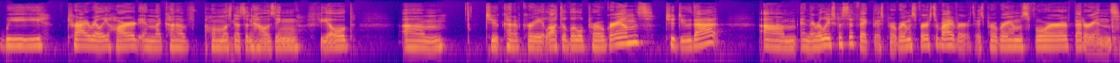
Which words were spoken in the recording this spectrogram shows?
we try really hard in the kind of homelessness and housing field um, to kind of create lots of little programs to do that. Um, and they're really specific. There's programs for survivors. There's programs for veterans.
